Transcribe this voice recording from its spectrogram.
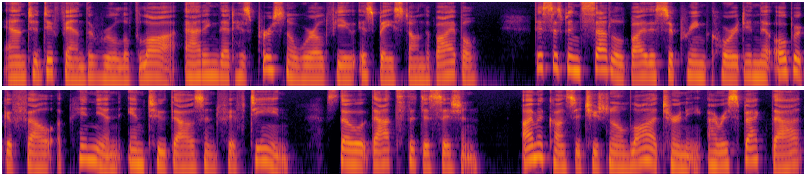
and to defend the rule of law, adding that his personal worldview is based on the Bible. This has been settled by the Supreme Court in the Obergefell opinion in 2015. So that's the decision. I'm a constitutional law attorney. I respect that.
